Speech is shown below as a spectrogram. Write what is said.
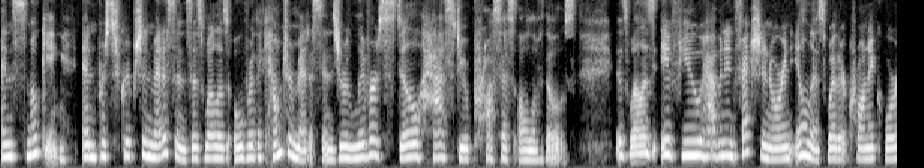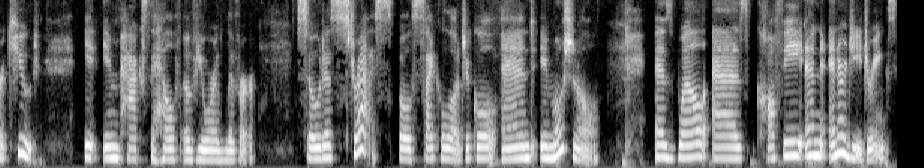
and smoking and prescription medicines, as well as over the counter medicines. Your liver still has to process all of those, as well as if you have an infection or an illness, whether chronic or acute, it impacts the health of your liver. So does stress, both psychological and emotional as well as coffee and energy drinks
